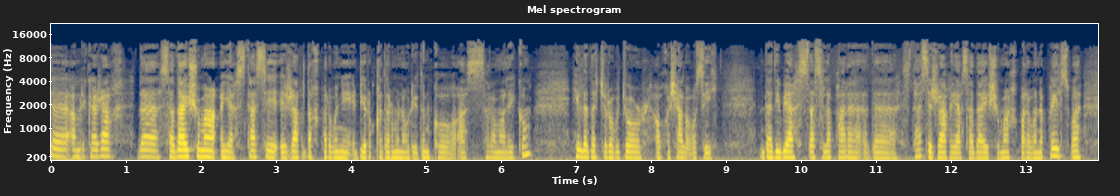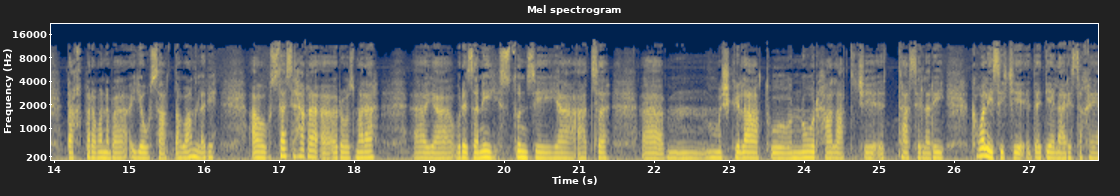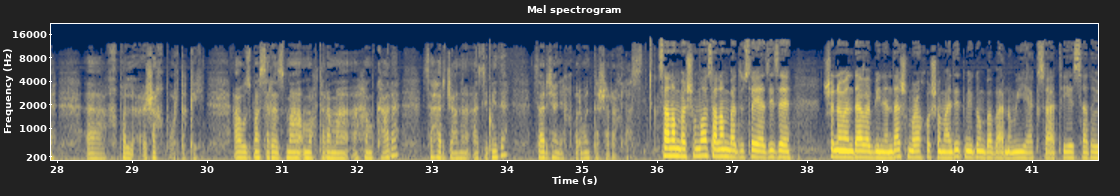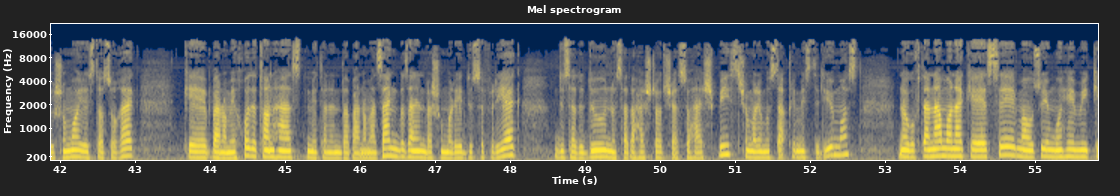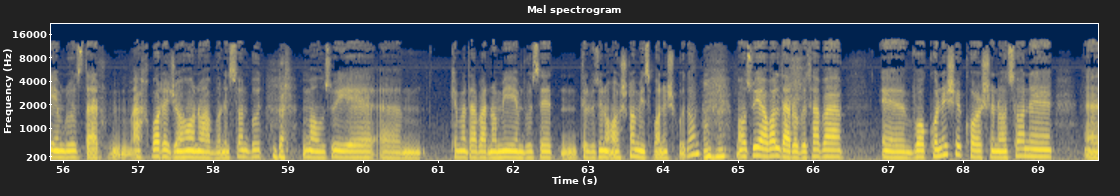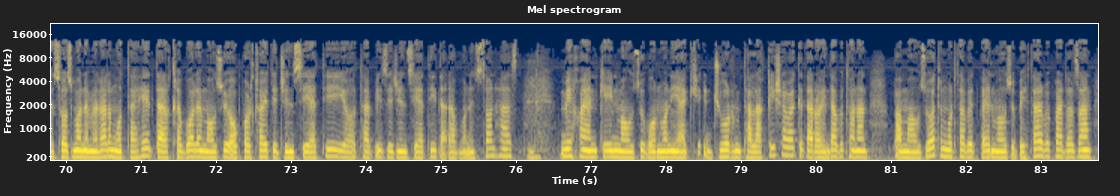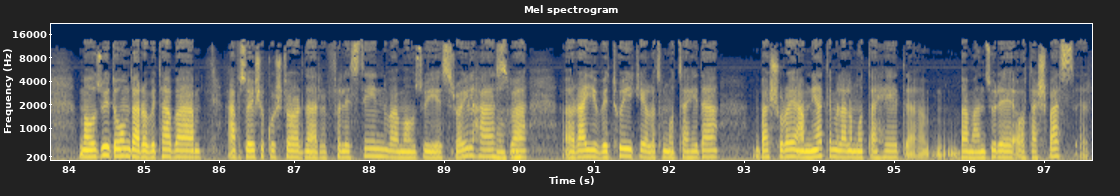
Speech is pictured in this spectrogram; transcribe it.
د امریکا جغ د صداي شما یا ستاسو جغ د خبرونه ډیرو قدرمن اوریدونکو السلام علیکم هله د چروغ جوړ او خوشاله اوسئ د دې بیا ستاسو لپاره د ستاسو جغ یا صداي شما خبرونه پیل سو د خبرونه به یو ساعت دوام لري او ستاسو هغه روزمره یا ورځنی ستونزې یا اڅه مشکلات او نور حالات چې تاسو لري کولای شئ چې د دې لارې څخه خپل ژغ پورته کړئ او زما سره زما محترمه همکاره سحر جان عظیمی ده سحر جان خبرون ته شرخلاست سلام به شما سلام به دوستای عزیز شنونده و بیننده شما را خوش آمدید میگم به برنامه یک ساعتی صدای شما یا استاسو غگ که برنامه خودتان هست میتونین به برنامه زنگ بزنین به شماره 201 202 980 68 20 شماره مستقیم استودیو ماست نگفته نمانه که سه موضوع مهمی که امروز در اخبار جهان و افغانستان بود بل. موضوع که من در برنامه امروز تلویزیون آشنا میزبانش بودم موضوع اول در رابطه به واکنش کارشناسان سازمان ملل متحد در قبال موضوع آپارتایت جنسیتی یا تبعیض جنسیتی در افغانستان هست بله. میخواهند که این موضوع به عنوان یک جرم تلقی شود که در آینده بتانند به موضوعات مرتبط به این موضوع بهتر بپردازند موضوع دوم در رابطه به افزایش کشتار در فلسطین و موضوع اسرائیل هست و رأی وتویی که ایالات متحده به شورای امنیت ملل متحد به منظور آتش بس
